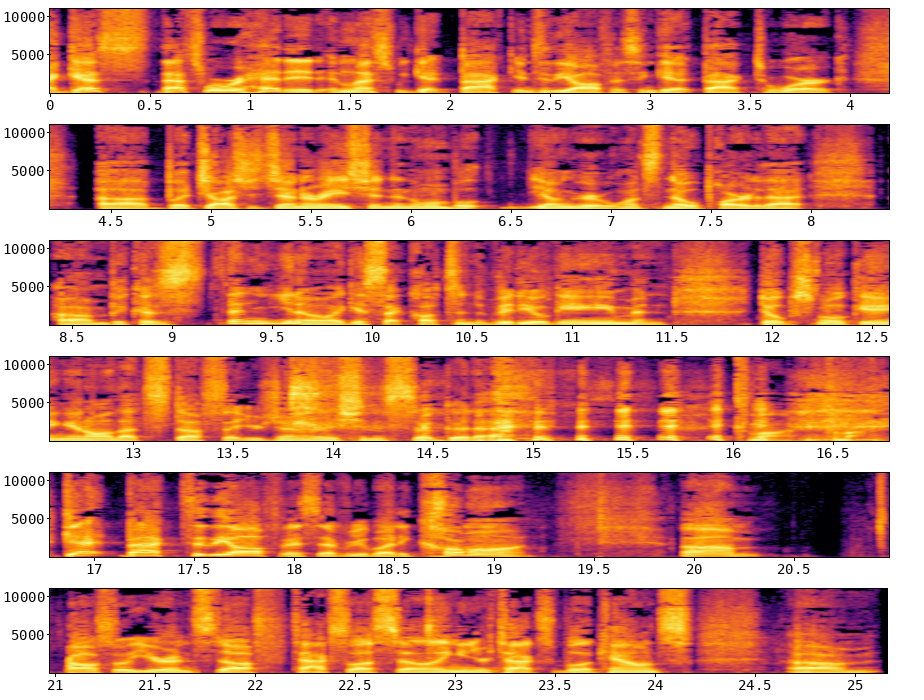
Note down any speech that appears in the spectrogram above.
I guess that's where we're headed unless we get back into the office and get back to work. Uh, but Josh's generation and the one younger wants no part of that um, because then, you know, I guess that cuts into video game and dope smoking and all that stuff that your generation is so good at. come on, come on. Get back to the office, everybody. Come on. Um, also, year end stuff, tax loss selling in your taxable accounts. Um,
